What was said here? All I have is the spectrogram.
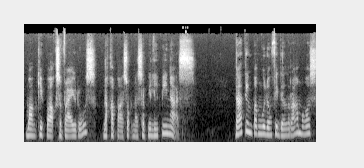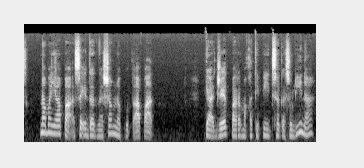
Monkeypox virus nakapasok na sa Pilipinas. Dating Pangulong Fidel Ramos namayapa sa edad na 74. Gadget para makatipid sa gasolina,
